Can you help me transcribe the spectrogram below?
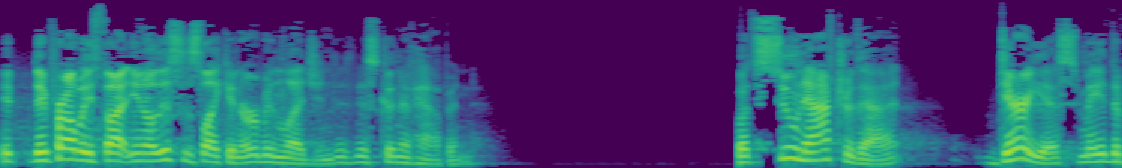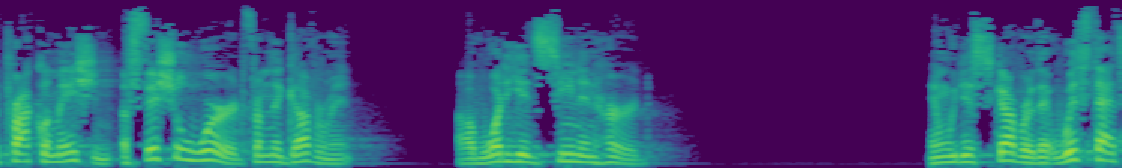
It, they probably thought, you know, this is like an urban legend. This couldn't have happened. But soon after that, Darius made the proclamation, official word from the government, of what he had seen and heard. And we discover that with that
